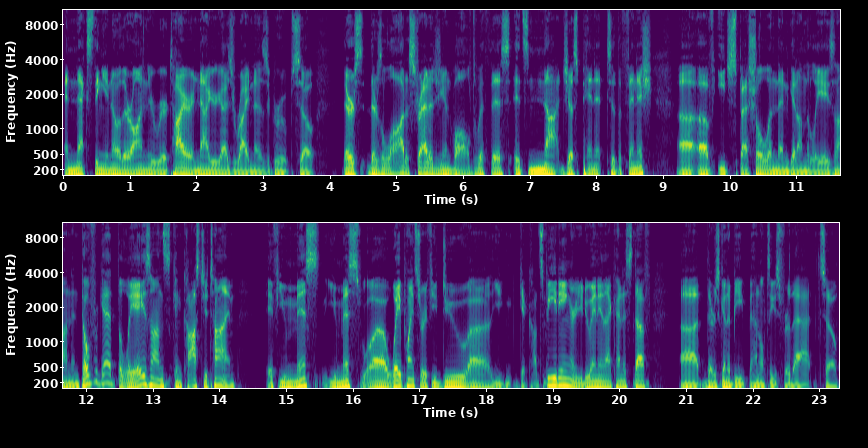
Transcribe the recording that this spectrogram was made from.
And next thing you know, they're on your rear tire and now you guys are riding as a group. So, there's there's a lot of strategy involved with this. It's not just pin it to the finish uh, of each special and then get on the liaison. And don't forget, the liaisons can cost you time. If you miss you miss uh, waypoints, or if you do uh, you get caught speeding, or you do any of that kind of stuff, uh, there's going to be penalties for that. So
